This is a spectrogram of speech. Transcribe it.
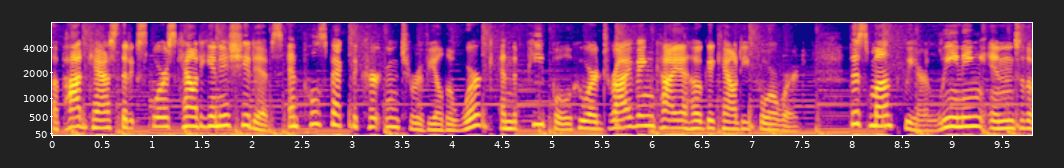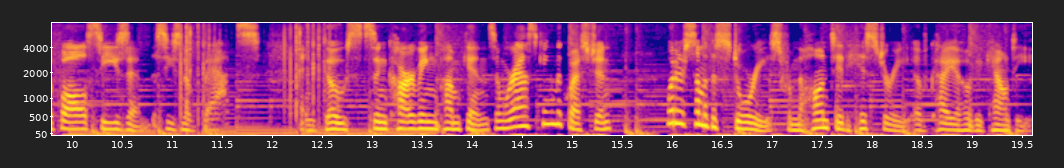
a podcast that explores county initiatives and pulls back the curtain to reveal the work and the people who are driving Cuyahoga County forward. This month, we are leaning into the fall season, the season of bats and ghosts and carving pumpkins, and we're asking the question what are some of the stories from the haunted history of Cuyahoga County?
